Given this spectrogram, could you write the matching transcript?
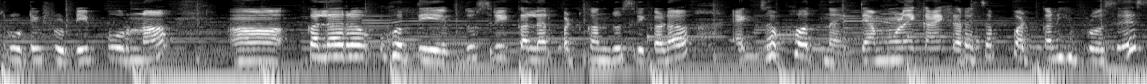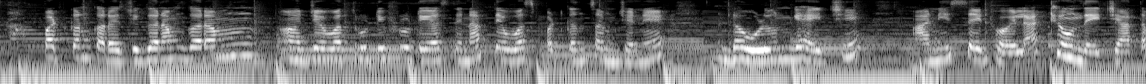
त्रुटी फ्रुटी पूर्ण कलर होती दुसरी कलर पटकन दुसरीकडं ॲक्झप होत नाही. त्यामुळे काय करायचं? पटकन ही प्रोसेस पटकन करायची. गरम गरम जेव्हा त्रुटी फ्रुटी असते ना तेव्हाच पटकन चमचेने ढवळून घ्यायची. आणि सेट व्हायला ठेवून द्यायची. आता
